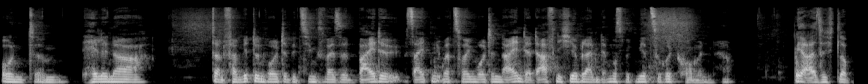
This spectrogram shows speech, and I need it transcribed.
und ähm, Helena dann vermitteln wollte, beziehungsweise beide Seiten überzeugen wollte, nein, der darf nicht hier bleiben, der muss mit mir zurückkommen. Ja. Ja, also ich glaube,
